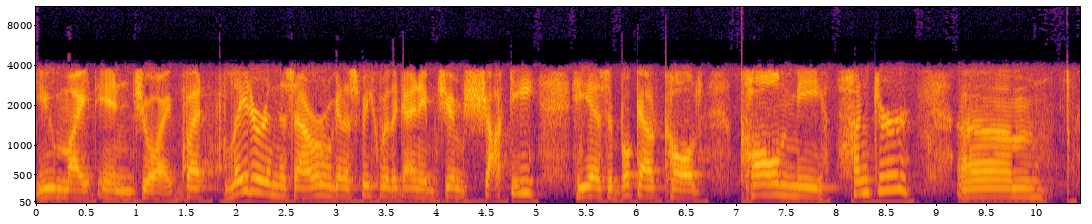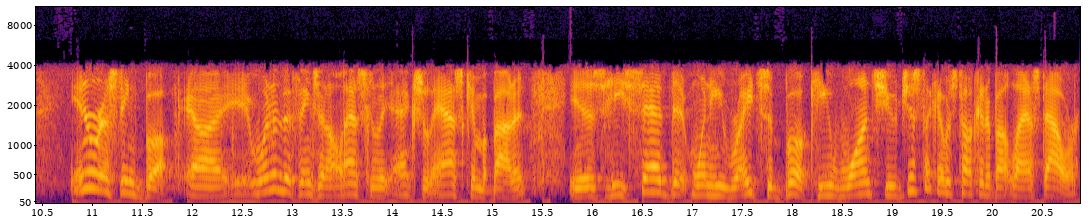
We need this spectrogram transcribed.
you might enjoy. But later in this hour, we're going to speak with a guy named Jim Shockey. He has a book out called Call Me Hunter. Um, interesting book. Uh, one of the things that I'll ask, actually ask him about it is he said that when he writes a book, he wants you, just like I was talking about last hour,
